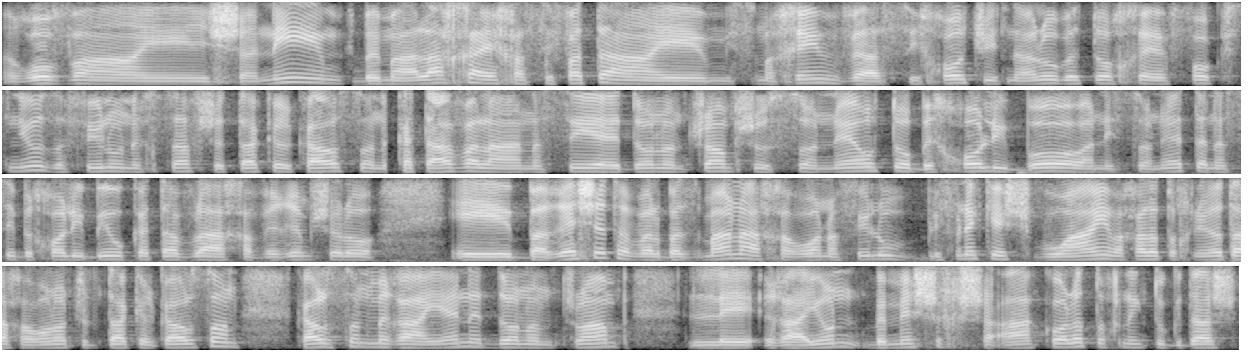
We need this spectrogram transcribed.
רוב השנים. במהלך אה, חשיפת המסמכים והשיחות שהתנהלו בתוך פוקס ניוז, אפילו נחשף שטאקר קרלסון כתב על הנשיא דונלד טראמפ שהוא שונא אותו בכל ליבו, אני שונא את הנשיא בכל ליבי, הוא כתב לחברים שלו ברשת, אבל בזמן האחרון, אפילו לפני כשבועיים, אחת התוכניות האחרונות של טאקר קרלסון, קרלסון מראיין את דונלד טראמפ לראיון במשך שעה, כל התוכנית תוקדש אה,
